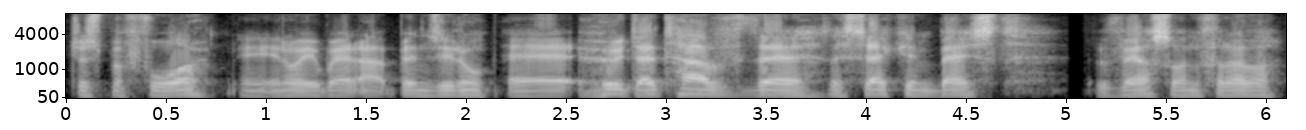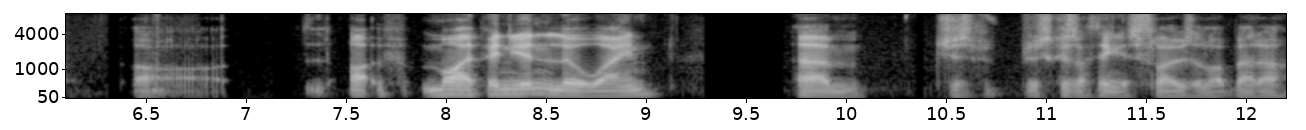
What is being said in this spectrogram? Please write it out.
just before. You know, he went at Benzino. Uh, who did have the the second best verse on Forever? uh, uh, my opinion, Lil Wayne. Um, just just because I think his flows a lot better.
